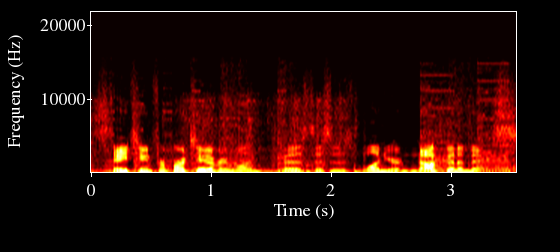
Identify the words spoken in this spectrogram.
Stay tuned for part two, everyone, because this is one you're not going to miss.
